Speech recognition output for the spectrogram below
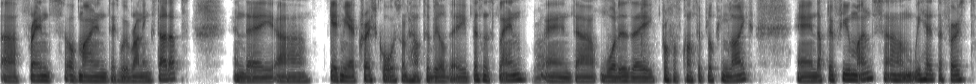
uh, friends of mine that were running startups, and they uh, gave me a crash course on how to build a business plan Right. and uh, what is a proof of concept looking like. And after a few months, um, we had the first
